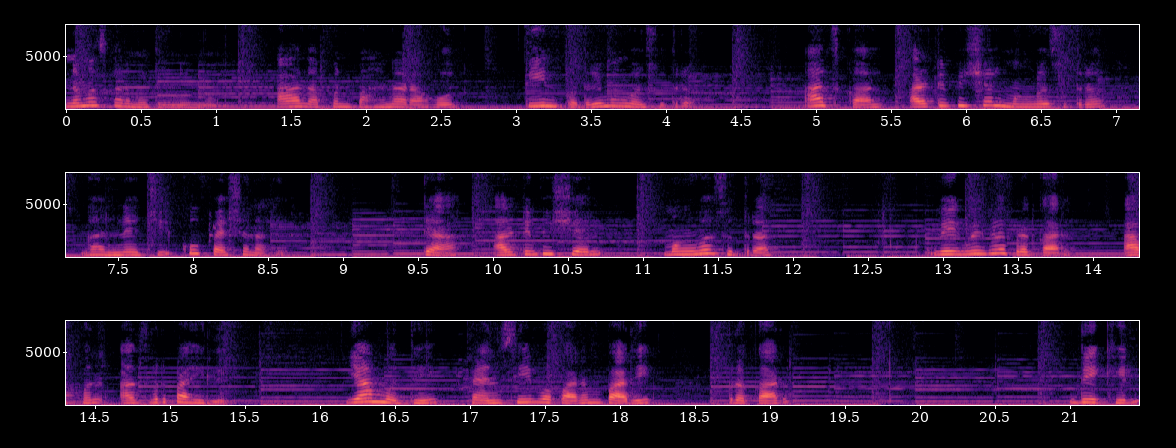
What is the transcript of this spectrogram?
नमस्कार मैत्रिणींनो आज आपण पाहणार आहोत तीन पदरी मंगळसूत्र. आजकाल आर्टिफिशियल मंगळसूत्र घालण्याची खूप फॅशन आहे. त्या आर्टिफिशियल मंगळसूत्रात वेगवेगळे प्रकार आपण आजवर पाहिले. यामध्ये फॅन्सी व पारंपरिक प्रकार देखील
